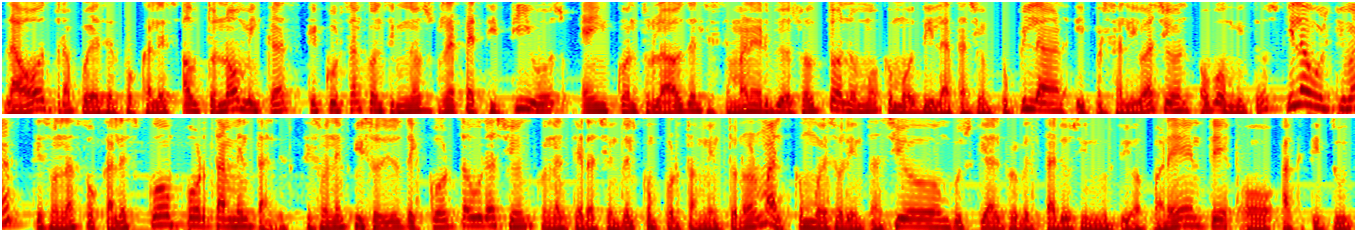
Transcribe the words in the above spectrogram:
La otra puede ser focales autonómicas, que cursan con signos repetitivos e incontrolados del sistema nervioso autónomo, como dilatación pupilar, hipersalivación o vómitos. Y la última, que son las focales comportamentales, que son episodios de corta duración con alteración del comportamiento normal, como desorientación, búsqueda del propietario sin motivo aparente o actitud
